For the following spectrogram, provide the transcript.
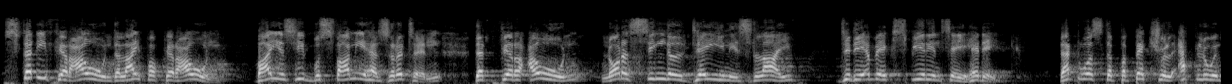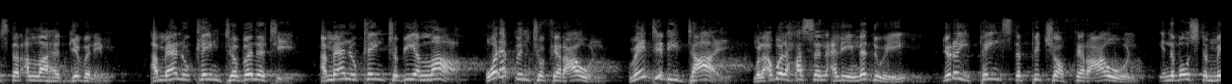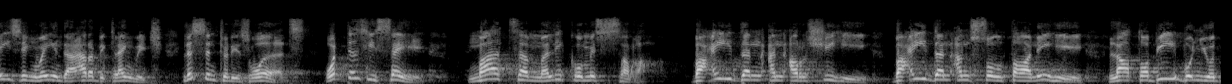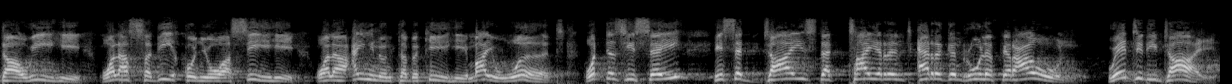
Study Fir'aun, the life of Fir'aun. Bayezid Bustami has written that Fir'aun, not a single day in his life, did he ever experience a headache. That was the perpetual affluence that Allah had given him. A man who claimed divinity, a man who claimed to be Allah, what happened to Fir'aun? Where did he die? Mullah Abu Hassan Ali Nadwi, you know, he paints the picture of Fir'aun in the most amazing way in the Arabic language. Listen to these words. What does he say? Mata maliku Misra. بعيدا عن أرشه بعيدا عن سلطانه لا طبيب يداويه ولا صديق يواسيه ولا عين تبكيه my word what does he say he said dies that tyrant arrogant ruler Pharaoh where did he die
